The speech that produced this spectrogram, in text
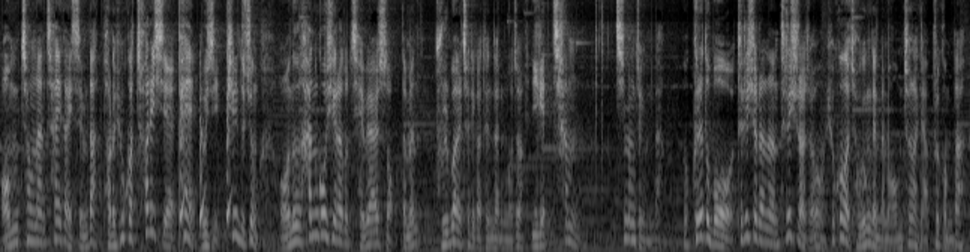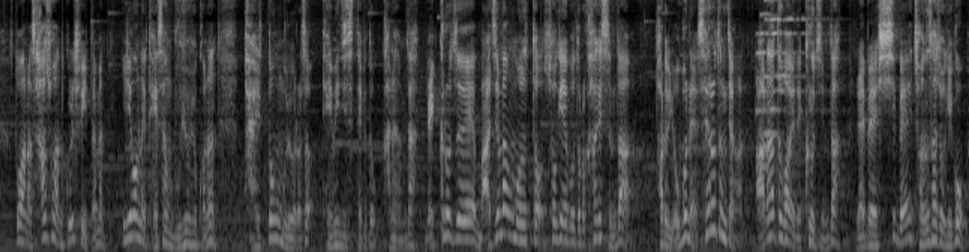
엄청난 차이가 있습니다. 바로 효과 처리 시에 패, 묘지, 필드 중 어느 한 곳이라도 제외할 수 없다면 불발 처리가 된다는 거죠. 이게 참 치명적입니다. 어, 그래도 뭐 트리슈라는 트리슈라죠. 효과가 적용된다면 엄청나게 아플 겁니다. 또 하나 사소한 꿀팁이 있다면 1권의 대상 무효 효과는 발동 무효라서 데미지 스텝에도 가능합니다. 네크로즈의 마지막 몬스터 소개해보도록 하겠습니다. 바로 요번에 새로 등장한 아라드와의 네크로즈입니다. 레벨 10의 전사적이고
